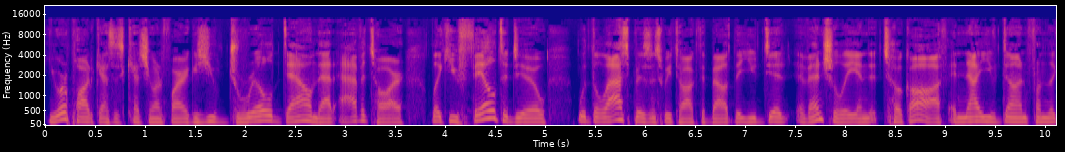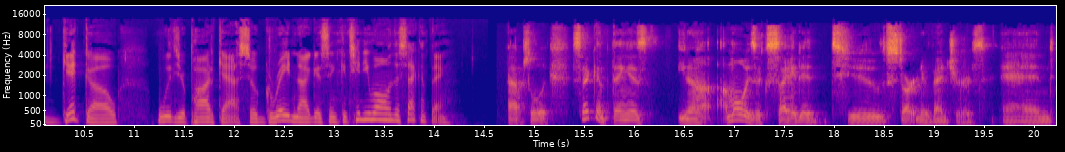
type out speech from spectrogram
your podcast is catching on fire because you've drilled down that avatar like you failed to do with the last business we talked about that you did eventually and it took off. And now you've done from the get go with your podcast. So great nuggets and continue on with the second thing. Absolutely. Second thing is, you know, I'm always excited to start new ventures. And,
